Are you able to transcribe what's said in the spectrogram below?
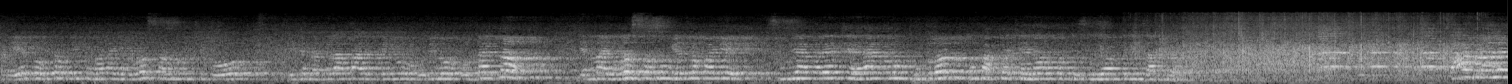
पण हे गोष्ट मी तुम्हाला एवढंच सांगू इच्छितो की जे नकलाकार इथे येऊन मोदींवर बोलता येतं यांना एवढंच समजून घेतलं पाहिजे. सूर्याकडे चेहरा करून फुकलं तर खूप आपल्या चेहऱ्यावर पडतो. सूर्यावर तरी जात नाही. काय म्हणाले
